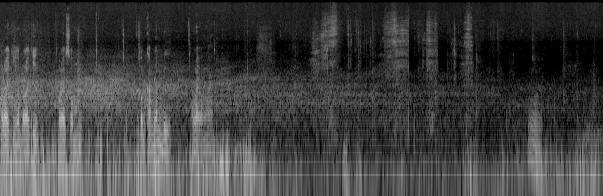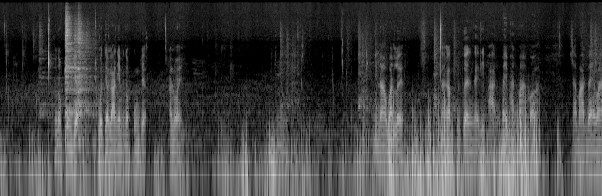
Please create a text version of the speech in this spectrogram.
อร่อยจริงครับ อร่อยจริง อร่อยสม สมคำล่ำลือ อร่อยมากๆอืม ไม่ต้องปรุงเยอะก๋วยเตี๋ยวร้านนี้ไม่ต้องปรุงเยอะ อร่อยอยู่หน้าวัดเลยนะครับเพื่อนๆใครที่ผ่านไปผ่านมาก็สามารถแวะมา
